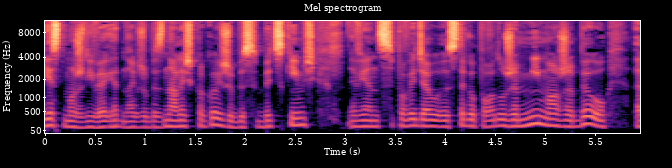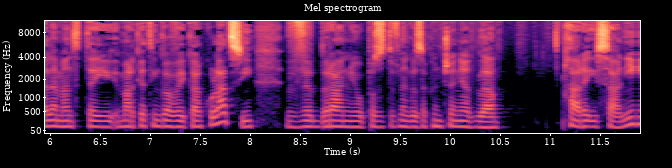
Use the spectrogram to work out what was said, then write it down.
jest możliwe jednak, żeby znaleźć kogoś, żeby być z kimś, więc powiedział z tego powodu, że mimo, że był element tej marketingowej kalkulacji w wybraniu pozytywnego zakończenia dla Harry i Sally,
